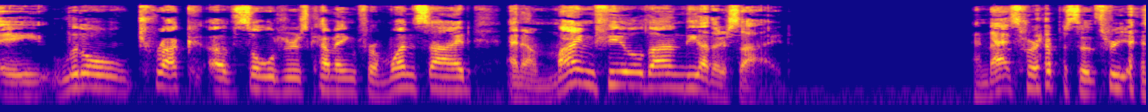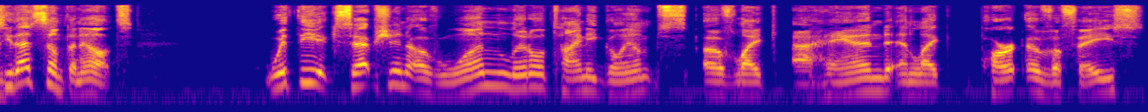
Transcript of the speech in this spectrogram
a little truck of soldiers coming from one side and a minefield on the other side. And that's where episode three ends. See, that's something else. With the exception of one little tiny glimpse of like a hand and like part of a face,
